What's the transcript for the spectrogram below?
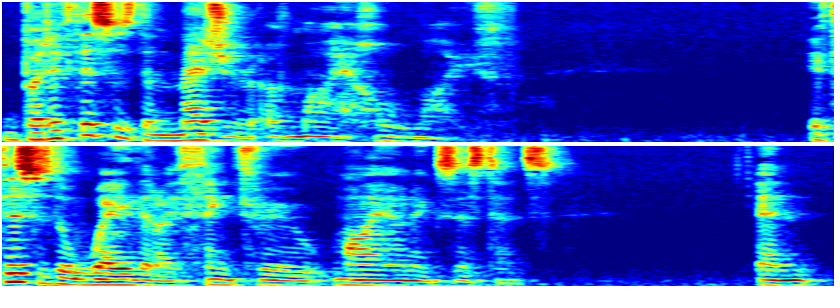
but if this is the measure of my whole life, if this is the way that I think through my own existence, and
